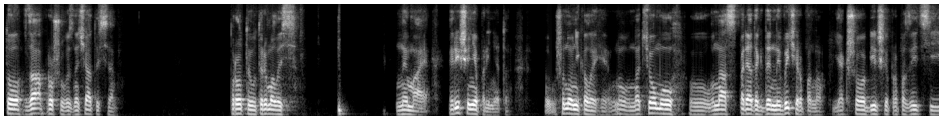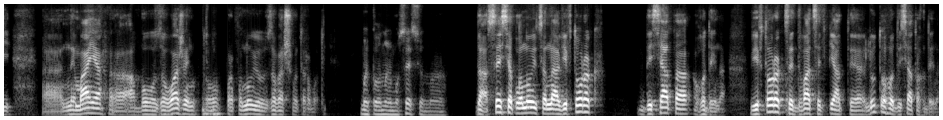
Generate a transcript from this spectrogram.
То за, прошу визначатися. Проти утримались? Немає. Рішення прийнято. Шановні колеги, ну на цьому у нас порядок денний вичерпано. Якщо більше пропозицій е, немає е, або зауважень, то пропоную завершувати роботу. ми плануємо сесію на Да, сесія планується на вівторок, 10 година. Вівторок це 25 лютого, 10 година.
